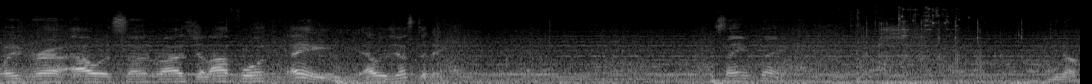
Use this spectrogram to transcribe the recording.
Playground hour, sunrise, July 4th. Hey, that was yesterday. Same thing. You know.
